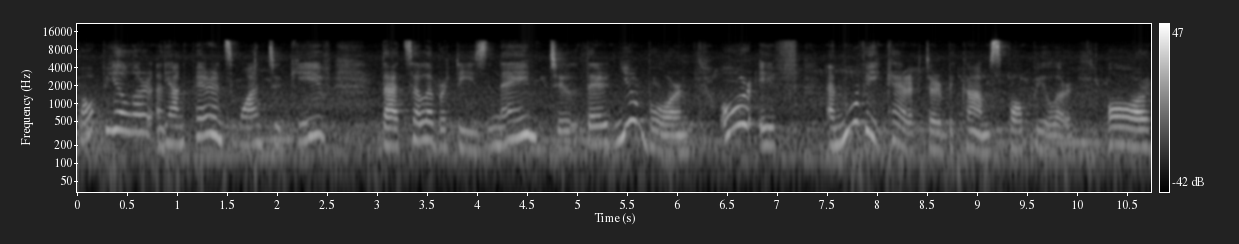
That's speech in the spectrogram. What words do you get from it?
popular and young parents want to give that celebrity's name to their newborn. Or if a movie character becomes popular or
